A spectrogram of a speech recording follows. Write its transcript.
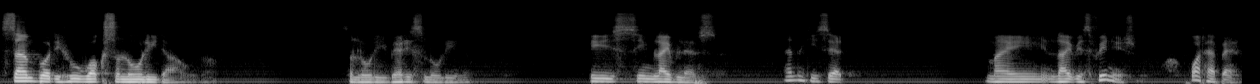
somebody who walks slowly down. No? Slowly, very slowly. No? He seemed lifeless. And he said, My life is finished. What happened?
